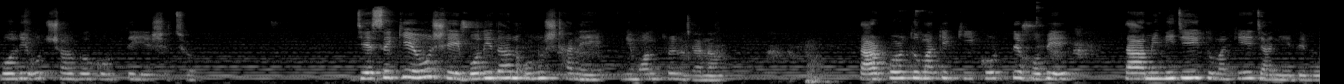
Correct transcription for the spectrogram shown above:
বলি উৎসর্গ করতেই এসেছ। জেসেকেও সেই বলিদান অনুষ্ঠানে নিমন্ত্রণ জানাও। তারপর তোমাকে কি করতে হবে তা আমি নিজেই তোমাকে জানিয়ে দেব।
